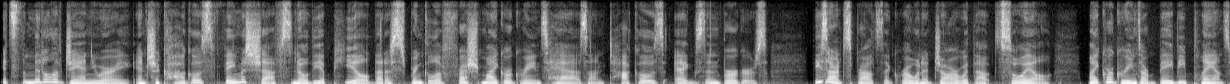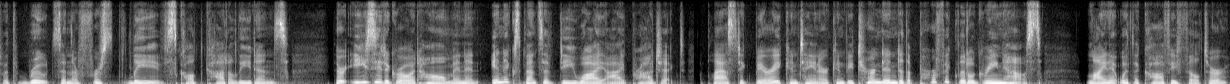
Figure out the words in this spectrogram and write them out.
It's the middle of January, and Chicago's famous chefs know the appeal that a sprinkle of fresh microgreens has on tacos, eggs, and burgers. These aren't sprouts that grow in a jar without soil. Microgreens are baby plants with roots and their first leaves called cotyledons. They're easy to grow at home in an inexpensive DIY project. A plastic berry container can be turned into the perfect little greenhouse. Line it with a coffee filter,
